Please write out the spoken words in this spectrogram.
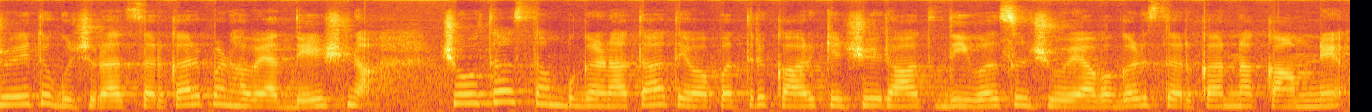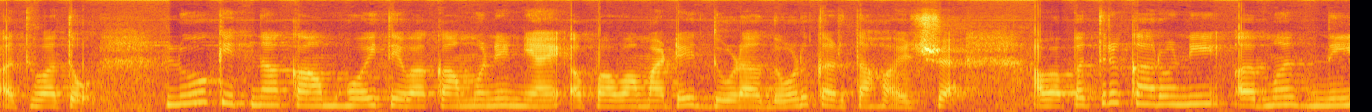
જોઈએ તો ગુજરાત સરકાર પણ હવે આ દેશના ચોથા સ્તંભ ગણાતા તેવા પત્રકાર કે જે રાત દિવસ જોયા વગર સરકારના કામને અથવા તો લોકહિતના કામ હોય તેવા કામોને ન્યાય અપાવવા માટે દોડાદોડ કરતા હોય છે. આવા પત્રકારોની અમદની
